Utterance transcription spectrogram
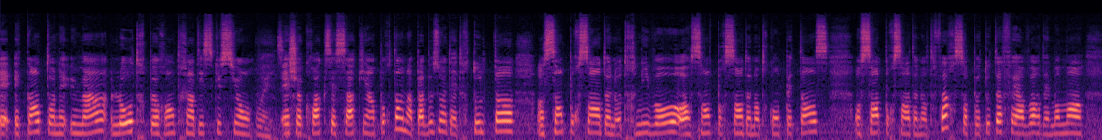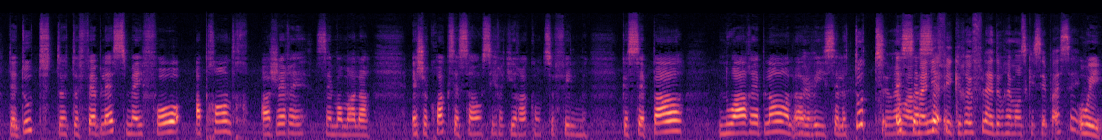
Et, et quand on est humain, l'autre peut rentrer en discussion. Et je crois que c'est ça qui est important. On n'a pas besoin d'être tout le temps à 100% de notre niveau, à 100% de notre compétence, à 100% de notre force. On peut tout à fait avoir des moments de doute, de, de faiblesse, mais il faut apprendre à gérer ces moments-là. Et je crois que c'est ça aussi qui raconte ce film. Que c'est pas noir et blanc la Ouais. vie, c'est le tout. C'est Et vraiment ça, un magnifique reflet de vraiment ce qui s'est passé. Oui,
